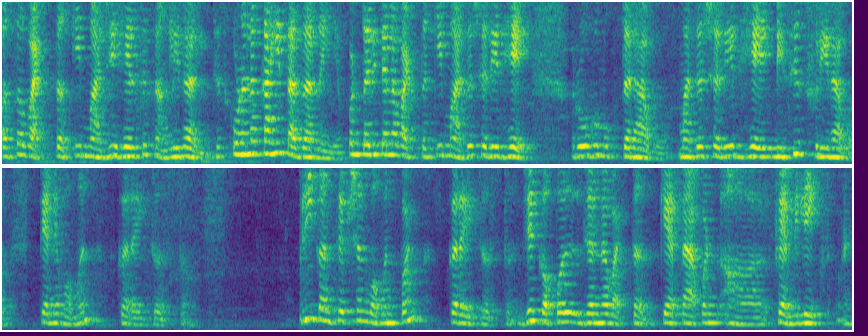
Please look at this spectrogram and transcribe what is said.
असं वाटतं की माझी हेल्थ चांगली राहावी जसं कोणाला काहीच आजार नाही आहे पण तरी त्याला वाटतं की माझं शरीर हे रोगमुक्त राहावं माझं शरीर हे डिसीज फ्री राहावं त्याने वमन करायचं असतं. प्री कन्सेप्शन वमन पण करायचं असतं. जे कपल ज्यांना वाटतं की आता आपण फॅमिली एक्सपांड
